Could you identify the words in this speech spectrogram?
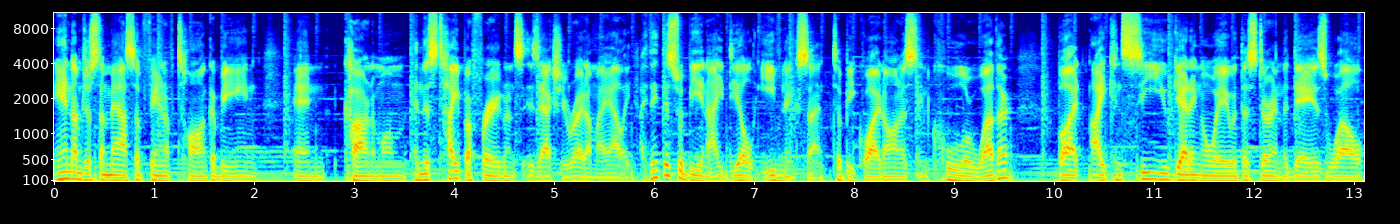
And I'm just a massive fan of tonka bean and cardamom. And this type of fragrance is actually right on my alley. I think this would be an ideal evening scent, to be quite honest, in cooler weather. But I can see you getting away with this during the day as well.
